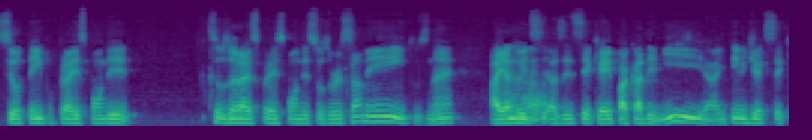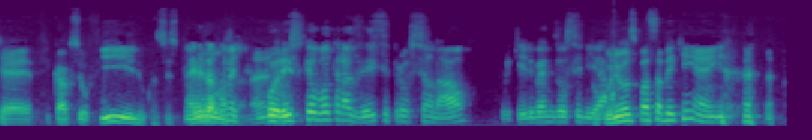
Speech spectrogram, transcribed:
seu tempo para responder seus horários para responder seus orçamentos, né? Aí à uhum. noite, às vezes, você quer ir para academia, aí tem um dia que você quer ficar com seu filho, com sua esposa. É exatamente. Né? Por isso que eu vou trazer esse profissional, porque ele vai nos auxiliar. Tô curioso para saber quem é, hein?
